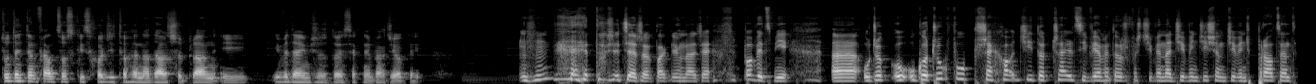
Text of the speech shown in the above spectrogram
tutaj ten francuski schodzi trochę na dalszy plan i, i wydaje mi się, że to jest jak najbardziej ok. Mhm, to się cieszę w takim razie. Powiedz mi, e, Ugoczukwu przechodzi do Chelsea, wiemy to już właściwie na 99%,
